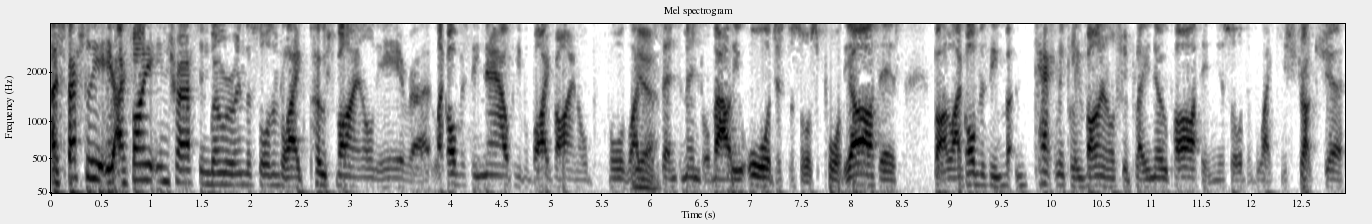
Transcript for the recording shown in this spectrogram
especially. I find it interesting when we're in the sort of like post vinyl era. Like obviously now people buy vinyl for like Yeah. the sentimental value or just to sort of support the artist. But like obviously, technically, vinyl should play no part in your sort of like your structure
